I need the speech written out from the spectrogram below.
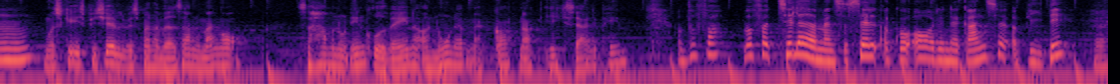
Mm. Måske specielt, hvis man har været sammen i mange år. så har man nogle indgroede vaner, og nogle af dem er godt nok ikke særlig pæne. Og hvorfor? Hvorfor tillader man sig selv at gå over den der grænse og blive det? Ja.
